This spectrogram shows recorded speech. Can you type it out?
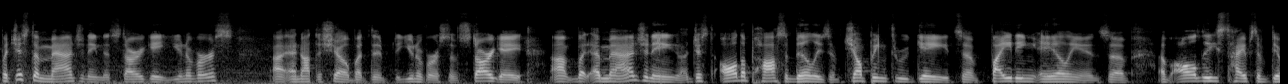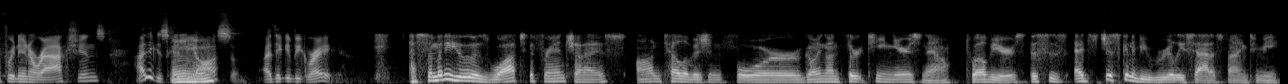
but just imagining the Stargate universe. uh, and not the show, but the, the universe of Stargate. Um, but imagining just all the possibilities of jumping through gates, of fighting aliens, of of all these types of different interactions, I think it's going to Mhm. be awesome. I think it'd be great. As somebody who has watched the franchise on television for going on 13 years now, 12 years, this is it's just going to be really satisfying to me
